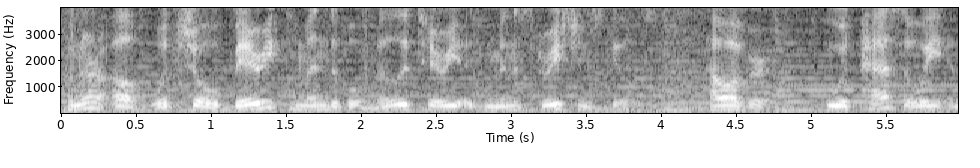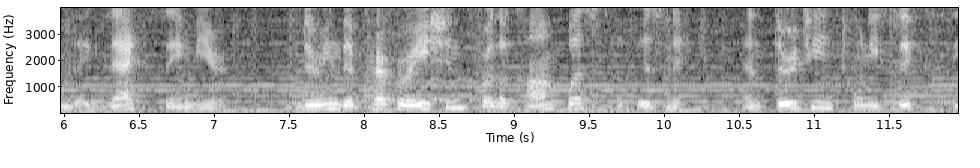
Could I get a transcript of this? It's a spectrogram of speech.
Konur Alp would show very commendable military administration skills. However, he would pass away in the exact same year, during the preparation for the conquest of Iznik in 1326 CE.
